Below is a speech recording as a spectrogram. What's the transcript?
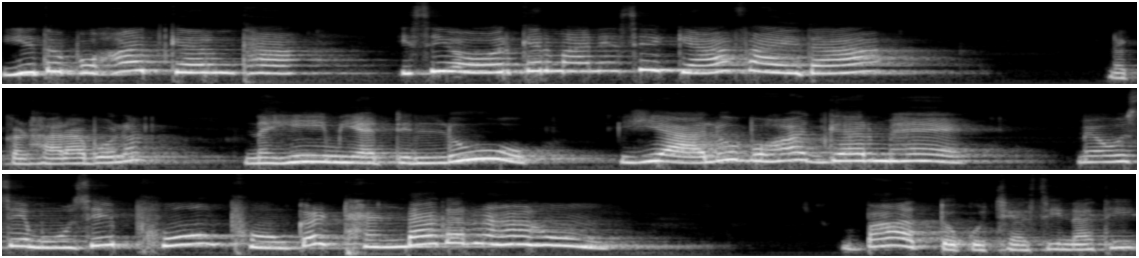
یہ تو بہت گرم تھا۔ اسے اور گرمانے سے کیا فائدہ؟ لکڑہارا بولا، نہیں میاں ٹلو، یہ آلو بہت گرم ہے۔ میں اسے منہ سے پھونک پھونک کر ٹھنڈا کر رہا ہوں۔ بات تو کچھ ایسی نہ تھی،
